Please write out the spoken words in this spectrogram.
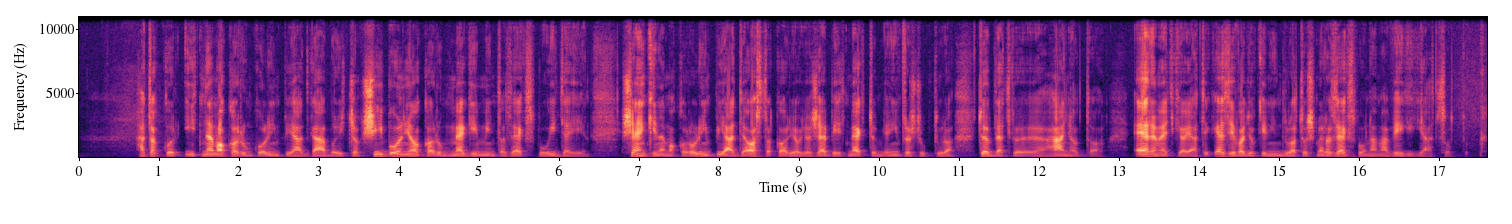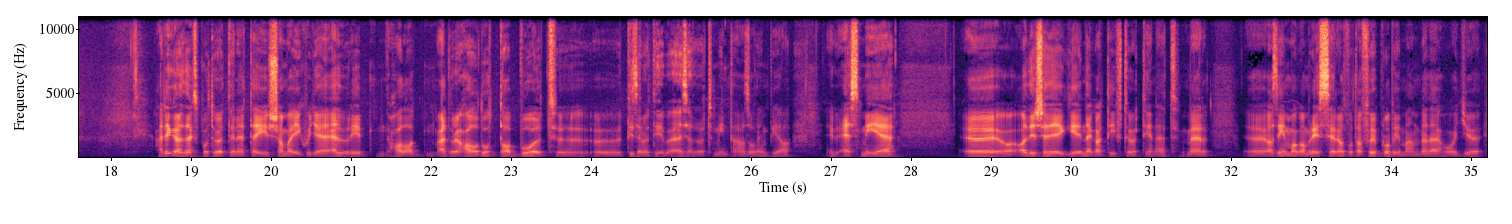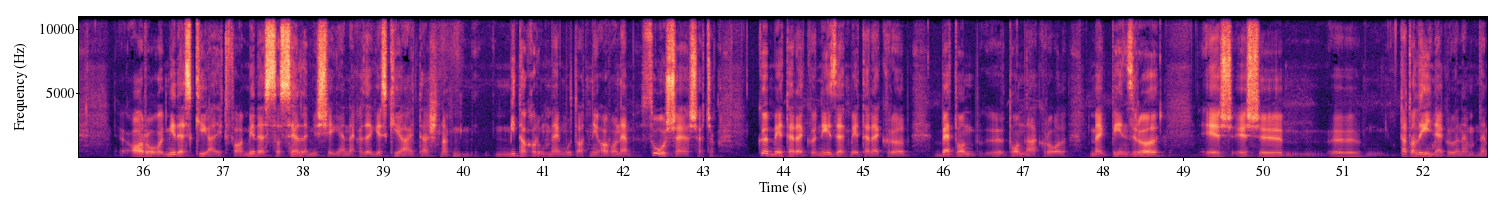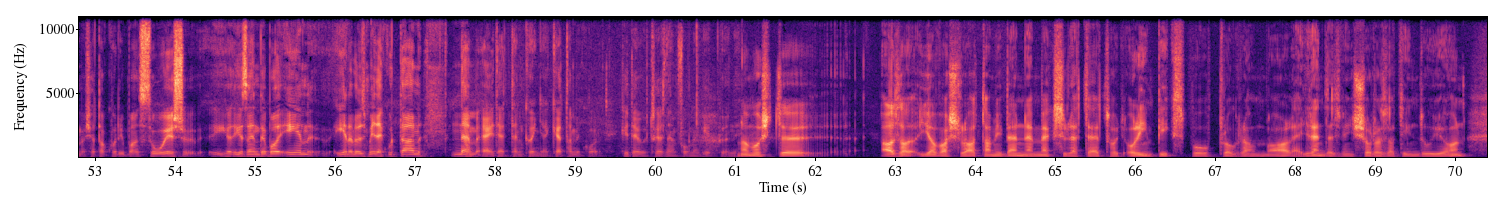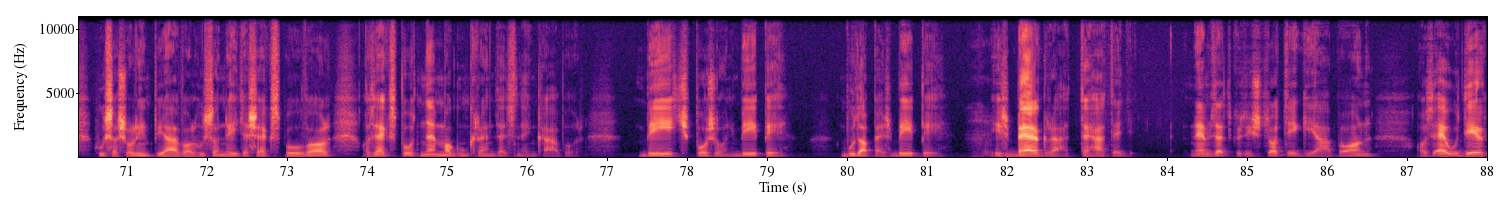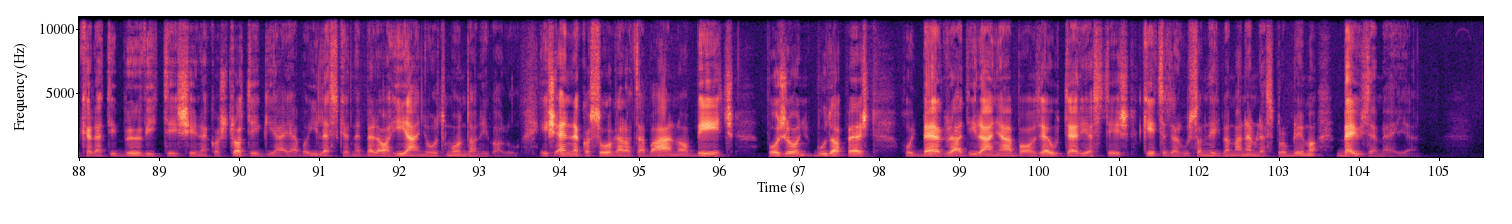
Hát akkor itt nem akarunk olimpiát, Gábor, itt csak síbolni akarunk megint, mint az Expo idején. Senki nem akar olimpiát, de azt akarja, hogy a zsebét megtömje infrastruktúra többlet hányaddal. Erre megy ki a játék, ezért vagyok én indulatos, mert az Expo-nál már végigjátszottuk. Hát igen, az Expo története is, amelyik ugye előrébb halad, előre haladottabb volt ö, ö, 15 évvel ezelőtt, mint az olimpia eszméje, az is eléggé negatív történet, mert az én magam részéről az volt a fő problémám vele, hogy arról, hogy mi lesz kiállítva, mi lesz a szellemiség ennek az egész kiállításnak, mit akarunk megmutatni, arról nem. Szó se esett, csak köbméterekről, nézetméterekről, betontonnákról, meg pénzről, és, és ö, ö, tehát a lényegről nem, nem esett akkoriban szó, és igazándiból én ilyen előzmények után nem ejtettem könnyeket, amikor kiderült, hogy ez nem fog megépülni. Na most az a javaslat, ami bennem megszületett, hogy Olympixpo programmal egy rendezvény sorozat induljon, 20-as olimpiával, 24-es expóval, az expót nem magunk rendeznénk, Gábor. Bécs, Pozsony, BP, Budapest, BP, és Belgrád, tehát egy nemzetközi stratégiában az EU délkeleti bővítésének a stratégiájába illeszkedne bele a hiányolt mondani való. És ennek a szolgálatába állna Bécs, Pozsony, Budapest, hogy Belgrád irányába az EU terjesztés 2024-ben már nem lesz probléma, beüzemeljen.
